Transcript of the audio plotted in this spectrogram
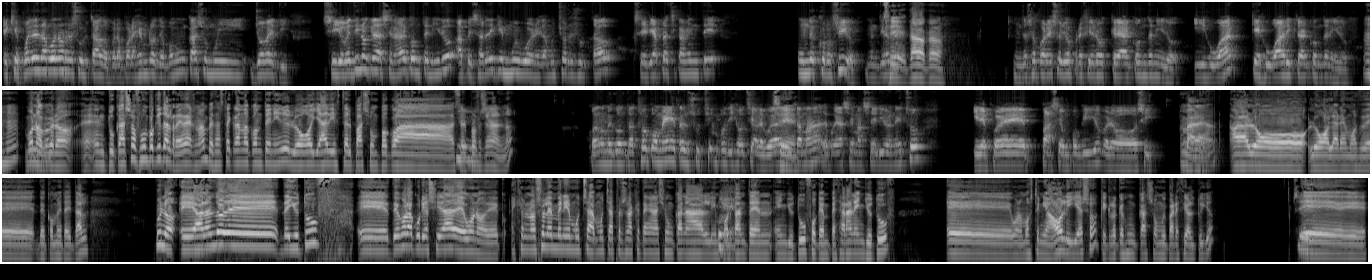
Es que puede dar buenos resultados, pero por ejemplo, te pongo un caso muy. Jovetti. Si Jovetti no crease nada de contenido, a pesar de que es muy bueno y da muchos resultados, sería prácticamente un desconocido, ¿me entiendes? Sí, claro, claro. Entonces por eso yo prefiero crear contenido y jugar que jugar y crear contenido. Bueno, pero en tu caso fue un poquito al revés, ¿no? Empezaste creando contenido y luego ya diste el paso un poco a ser Mm. profesional, ¿no? Cuando me contactó Cometa en sus tiempos dije, hostia, le voy a Sí. dedicar más, le voy a ser más serio en esto. Y después pasé un poquillo, pero sí. Vale, ahora luego, luego hablaremos de, de Cometa y tal. Bueno, eh, hablando de, de YouTube, eh, tengo la curiosidad de, bueno, de, es que no suelen venir muchas, muchas personas que tengan así un canal importante en, en YouTube o que empezaran en YouTube. Eh, bueno, hemos tenido a Oli y eso, que creo que es un caso muy parecido al tuyo. Sí. Eh,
